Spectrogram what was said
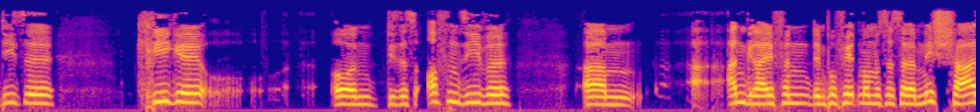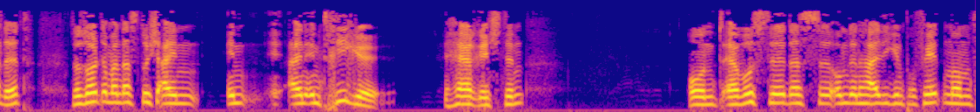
diese Kriege und dieses offensive ähm, Angreifen den Propheten Muhammad nicht schadet, so sollte man das durch ein, in, eine Intrige herrichten. Und er wusste, dass äh, um den heiligen Propheten Muhammad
